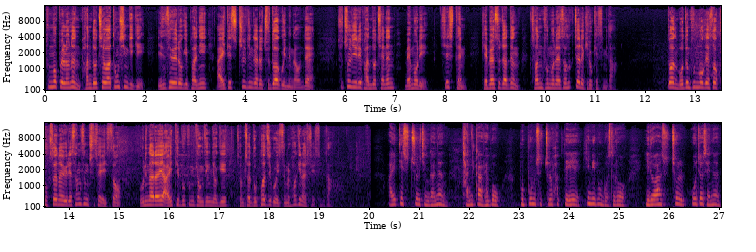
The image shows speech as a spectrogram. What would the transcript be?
품목별로는 반도체와 통신기기, 인쇄회로 기판이 IT 수출 증가를 주도하고 있는 가운데 수출 1위 반도체는 메모리, 시스템, 개별 소자 등 전 부문에서 흑자를 기록했습니다. 또한 모든 품목에서 국산화율의 상승 추세에 있어 우리나라의 IT 부품 경쟁력이 점차 높아지고 있음을 확인할 수 있습니다. IT 수출 증가는 단가 회복, 부품 수출 확대에 힘입은 것으로 이러한 수출 호조세는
